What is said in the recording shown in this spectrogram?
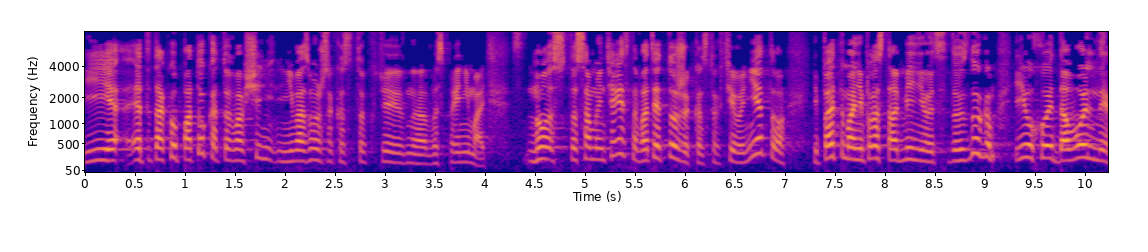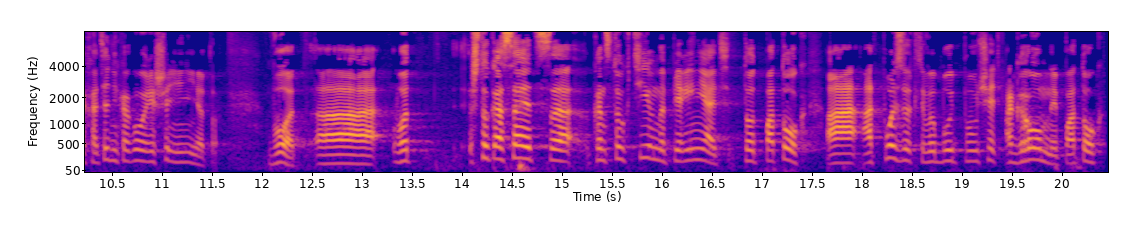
и это такой поток, который вообще невозможно конструктивно воспринимать. Но что самое интересное, в ответ тоже конструктива нету, и поэтому они просто обмениваются друг с другом и уходят довольные, хотя никакого решения нету. Вот. А, вот что касается конструктивно перенять тот поток, а от пользователя вы будете получать огромный поток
